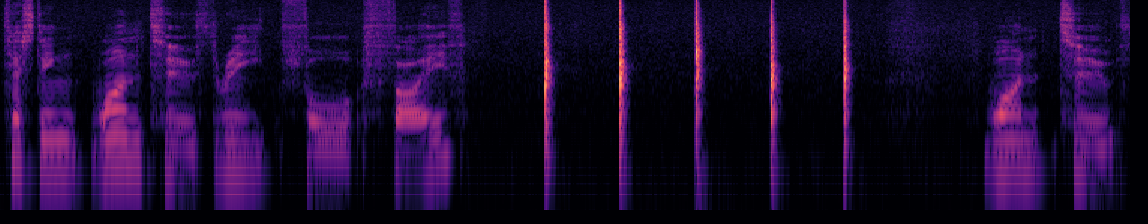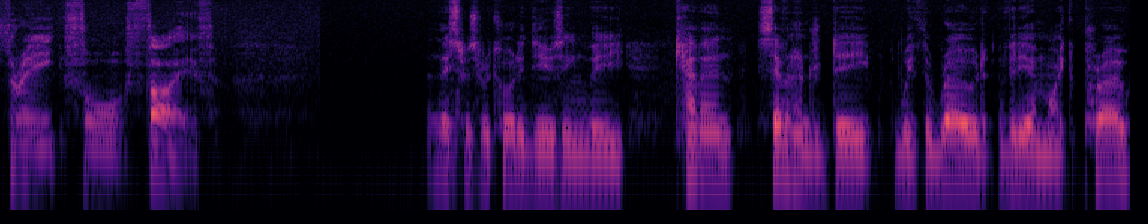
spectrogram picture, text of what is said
Testing one, two, three, four, five. One, two, three, four, five. And this was recorded using the Canon 700D with the Rode VideoMic Pro.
